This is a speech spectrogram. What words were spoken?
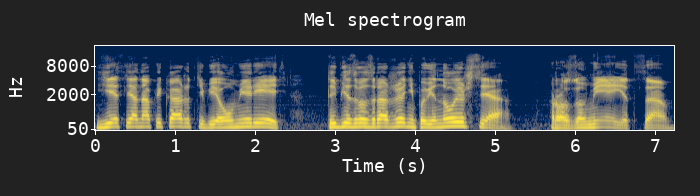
Если она прикажет тебе умереть, ты без возражений повинуешься?» «Разумеется»,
